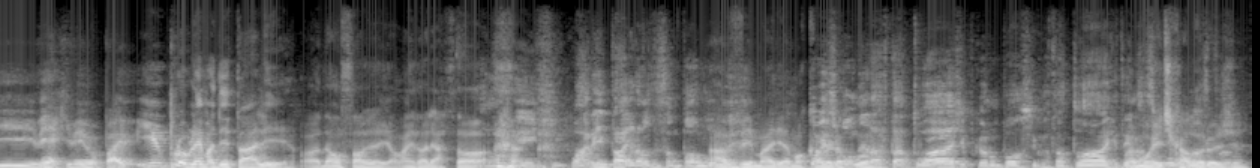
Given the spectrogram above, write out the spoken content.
E vem aqui, vem meu pai. E o problema, detalhe, ó, dá um salve aí, ó, mas olha só. Normalmente, 40 graus em São Paulo. Ave Maria, mó calor da porra. as tatuagens, porque eu não posso ir com tatuagem. Vai morrer de calor hoje.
